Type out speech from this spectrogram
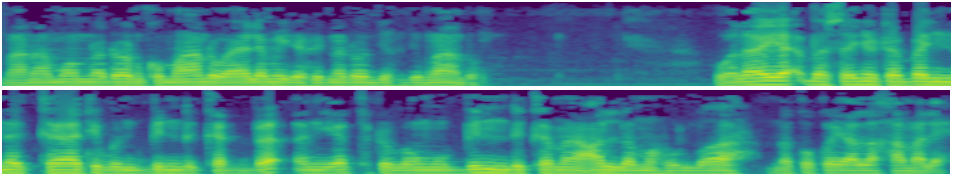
maanaam moom na doon ku maandu waaye la muy def it na doon jëf ju maandu wala yaba sañu ta bañ na kaatibun bindkat ba an yaktuba mu bind kama allamahu llah na ko ko yàlla xamale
